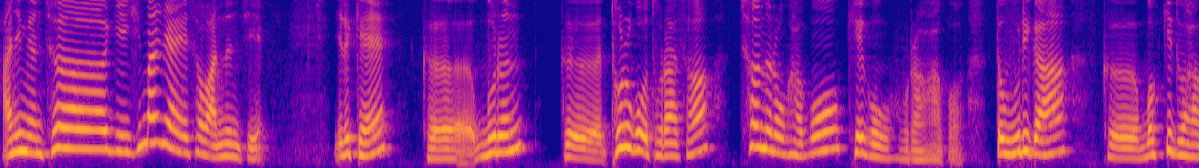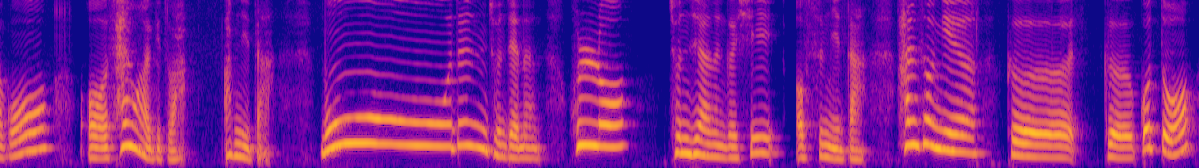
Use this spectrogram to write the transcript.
아니면 저기 히말라야에서 왔는지 이렇게 그 물은 그 돌고 돌아서 천으로 가고 계곡으로 가고 또 우리가 그 먹기도 하고 어 사용하기도 하, 합니다. 모든 존재는 홀로 존재하는 것이 없습니다. 한 송이의 그, 그 꽃도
